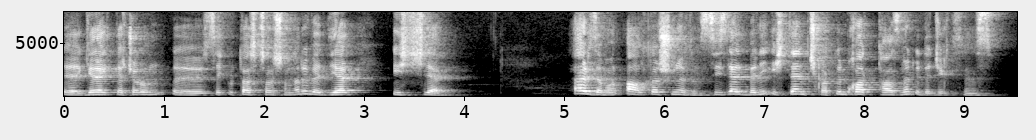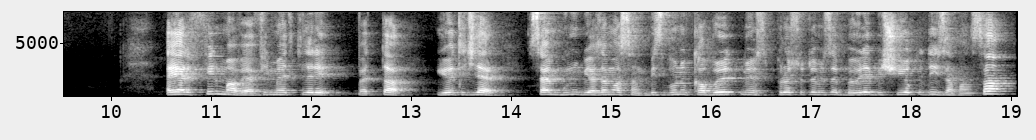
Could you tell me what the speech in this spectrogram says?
e, gerek taşeron e, sekreter çalışanları ve diğer işçiler. Her zaman altta şunu yazın. Sizler beni işten çıkarttın bu kadar tazminat ödeyeceksiniz. Eğer firma veya firma etkileri ve hatta yöneticiler sen bunu yazamazsan biz bunu kabul etmiyoruz. Prosedürümüzde böyle bir şey yok dediği zamansa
